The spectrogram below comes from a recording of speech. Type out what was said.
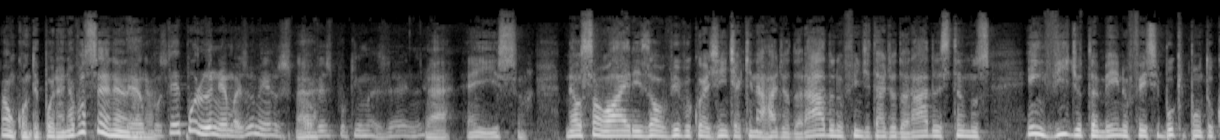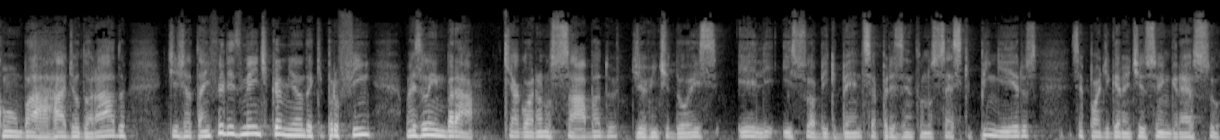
É um contemporâneo a você, né? É um contemporâneo, é mais ou menos. Talvez um pouquinho mais velho, né? É, é isso. Nelson Aires ao vivo com a gente aqui na Rádio Eldorado, no Fim de Tarde Eldorado. Estamos em vídeo também no facebook.com.br Rádio Eldorado. A gente já está, infelizmente, caminhando aqui para o fim, mas lembrar que agora no sábado, dia 22, ele e sua Big Band se apresentam no Sesc Pinheiros. Você pode garantir o seu ingresso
